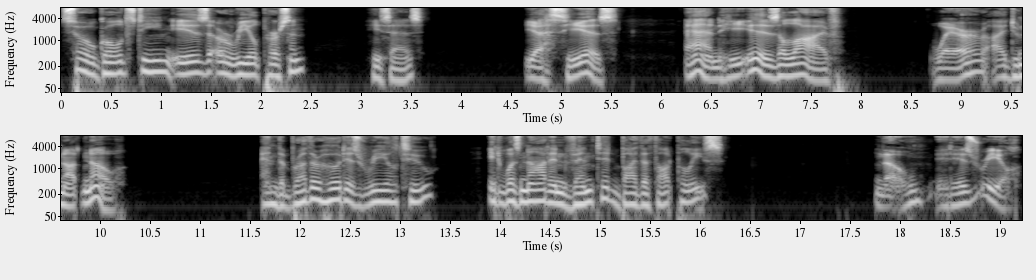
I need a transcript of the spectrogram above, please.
So Goldstein is a real person? he says. Yes, he is. And he is alive. Where, I do not know. And the Brotherhood is real too? It was not invented by the thought police? No, it is real.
